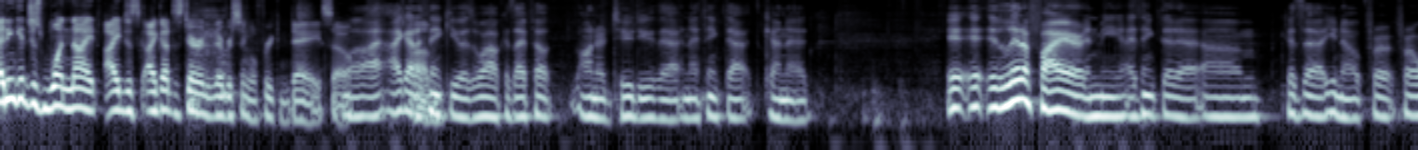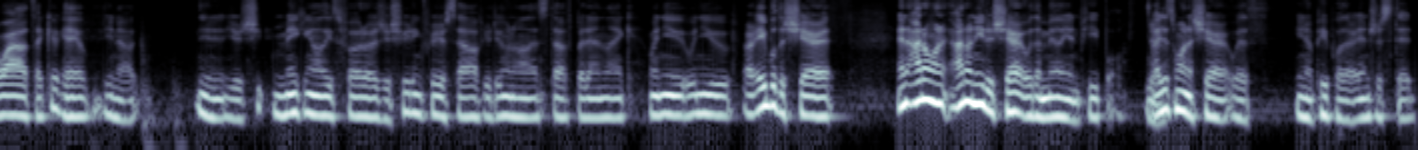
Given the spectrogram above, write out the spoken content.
I didn't get just one night. I just, I got to stare at it every single freaking day. So, Well, I, I got to um, thank you as well because I felt honored to do that, and I think that kind of it, it, it lit a fire in me. I think that because uh, you know for for a while it's like okay you know you, you're shoo- making all these photos, you're shooting for yourself, you're doing all that stuff, but then like when you when you are able to share it, and I don't want I don't need to share it with a million people. Yeah. I just want to share it with you know people that are interested,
